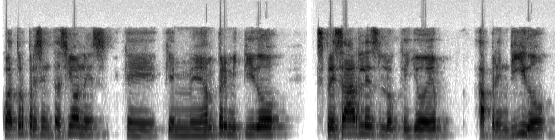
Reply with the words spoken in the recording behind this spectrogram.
cuatro presentaciones que, me han permitido expresarles lo que yo he aprendido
